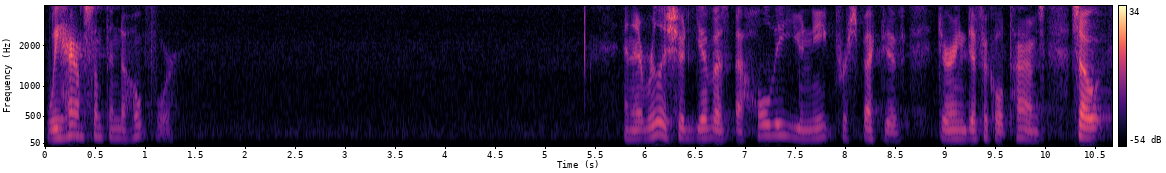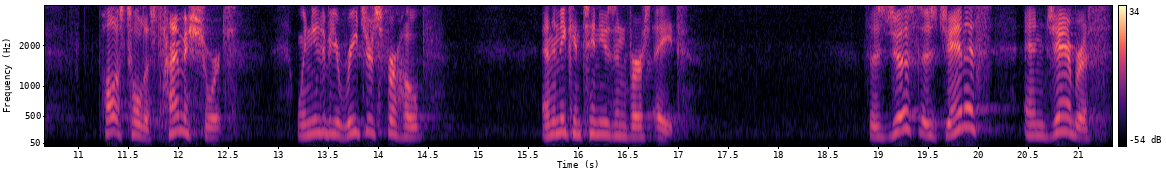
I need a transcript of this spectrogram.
We have something to hope for. And it really should give us a wholly unique perspective during difficult times. So, Paul has told us time is short. We need to be reachers for hope. And then he continues in verse 8 says, Just as Jannes and Jambres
